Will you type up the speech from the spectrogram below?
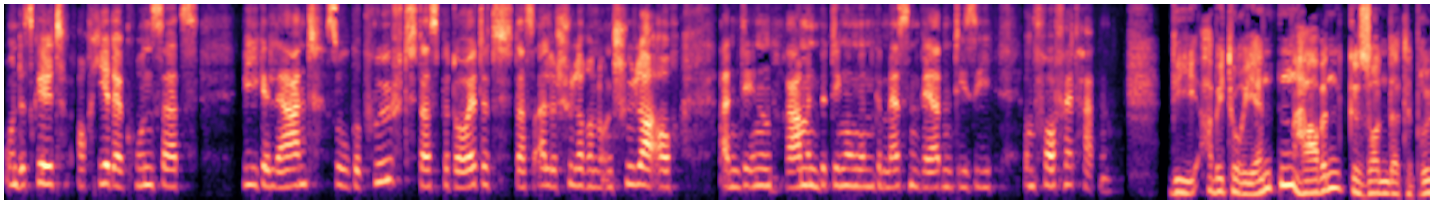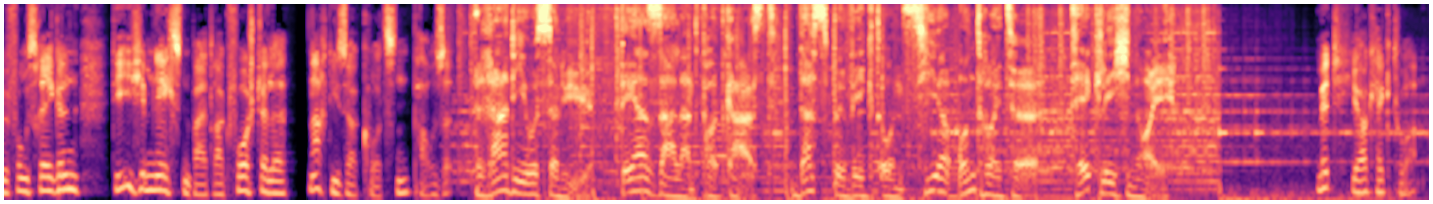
Und es gilt auch hier der Grundsatz, wie gelernt, so geprüft. Das bedeutet, dass alle Schülerinnen und Schüler auch an den Rahmenbedingungen gemessen werden, die sie im Vorfeld hatten. Die Abiturienten haben gesonderte Prüfungsregeln, die ich im nächsten Beitrag vorstelle, nach dieser kurzen Pause. Radio Salü, der Saarland-Podcast. Das bewegt uns hier und heute. Täglich neu. Mit Jörg Hector.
